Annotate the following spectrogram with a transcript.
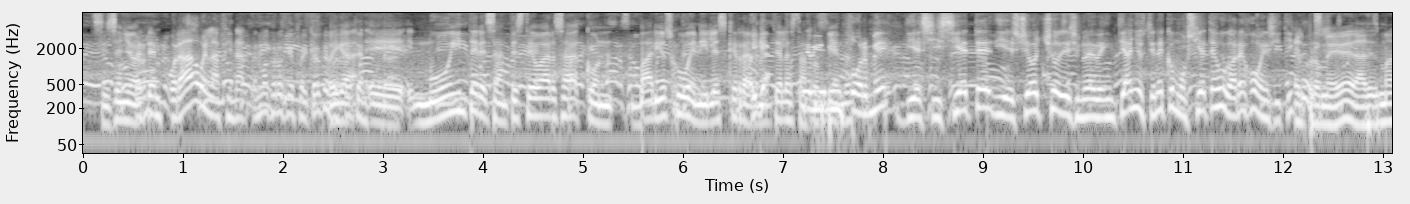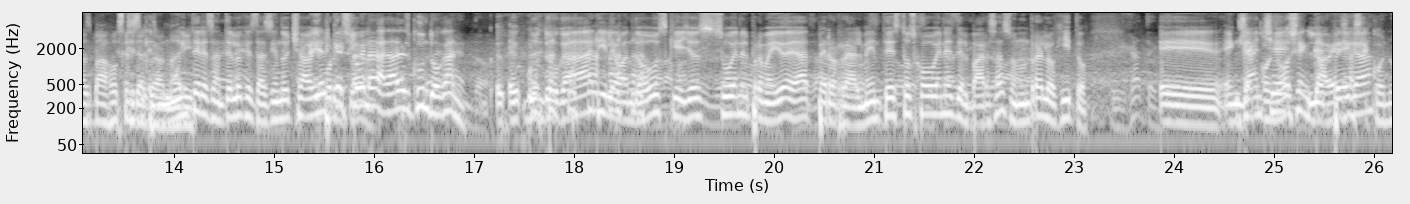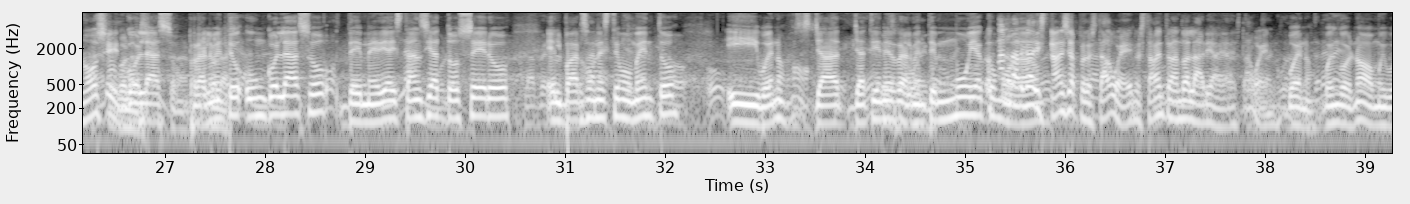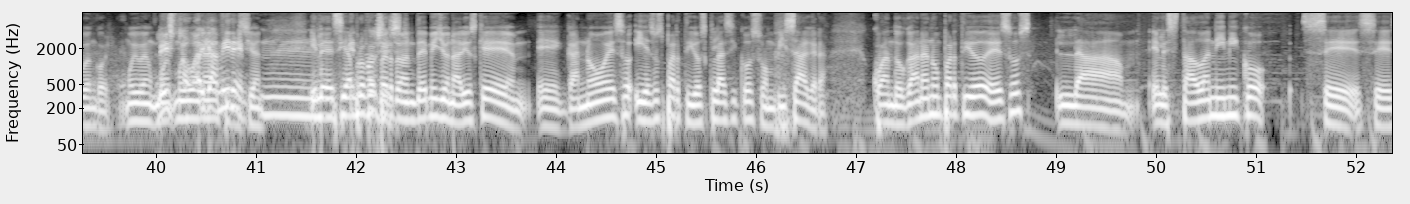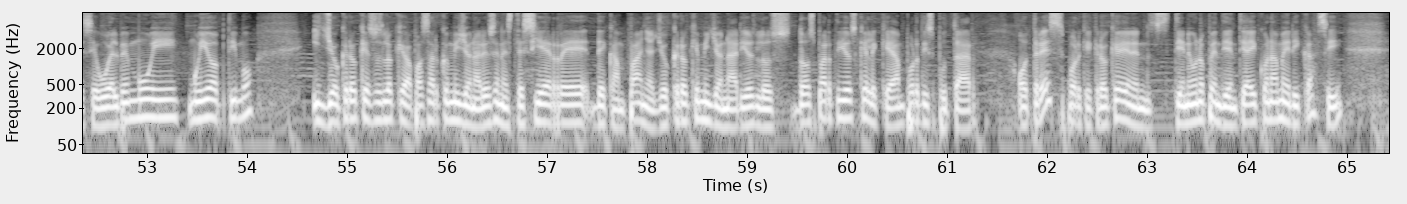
Sí, señor. ¿Pretemporada o en la final? No fue. Creo que fue Oiga, eh, muy interesante este Barça con varios juveniles que realmente la están rompiendo. informe 17, 18, 19, 20 años. Tiene como 7 jugadores jovencitos. El promedio de edad es más bajo Es, que que el es, del es Real muy Madrid. interesante lo que está haciendo Y Xavi el porque que sube claro, la edad es Gundogan. Eh, Gundogan y Lewandowski, ellos suben el promedio de edad, pero realmente estos jóvenes del Barça son un relojito. Eh, enganche, conocen, le cabeza, pega, se conocen. golazo. Realmente un golazo de media distancia, 2-0 el Barça en este momento. Y bueno, ya, ya tiene realmente muy A larga acomodado. distancia, pero está bueno. Estaba entrando al área, ya está bueno. Bueno, buen gol, no, muy buen gol, muy, buen, muy, Listo, muy buena oiga, definición. mm, y le decía, profe, entonces- perdón, de Millonarios que eh, ganó eso y esos partidos clásicos son bisagra. Cuando ganan un partido de esos, la, el estado anímico se, se, se vuelve muy, muy óptimo. Y yo creo que eso es lo que va a pasar con Millonarios en este cierre de campaña. Yo creo que Millonarios, los dos partidos que le quedan por disputar, o tres, porque creo que tiene uno pendiente ahí con América, sí.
